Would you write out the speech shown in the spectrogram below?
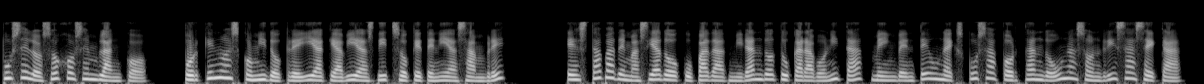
Puse los ojos en blanco. ¿Por qué no has comido? Creía que habías dicho que tenías hambre. Estaba demasiado ocupada admirando tu cara bonita, me inventé una excusa forzando una sonrisa seca.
